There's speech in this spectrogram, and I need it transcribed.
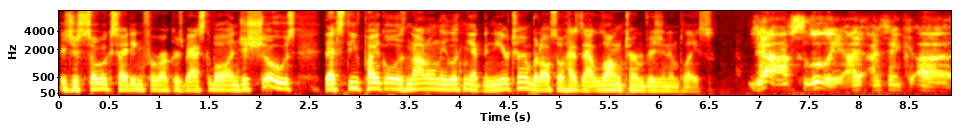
is just so exciting for Rutgers basketball and just shows that Steve Pikiell is not only looking at the near term but also has that long term vision in place. Yeah, absolutely. I, I think uh,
